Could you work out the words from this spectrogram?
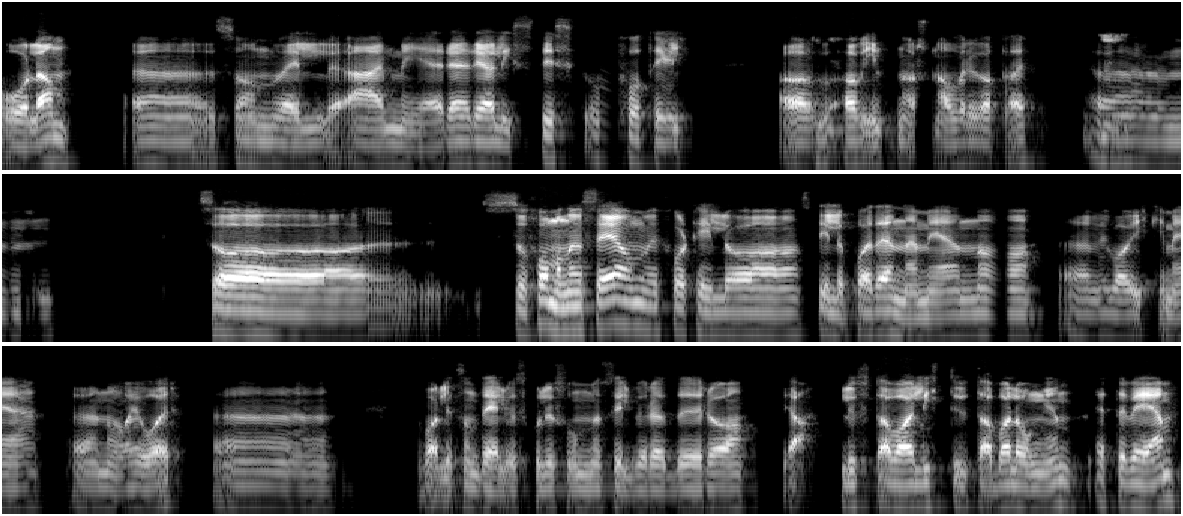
Åland som vel er mer realistisk å få til av, av internasjonale regattaer. Mm. Så, så, får man jo se om vi får til å stille på et NM igjen. Og, uh, vi var jo ikke med uh, nå i år. Uh, det var litt sånn delvis kollisjon med Silverødder, og ja, lufta var litt ut av ballongen etter VM.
